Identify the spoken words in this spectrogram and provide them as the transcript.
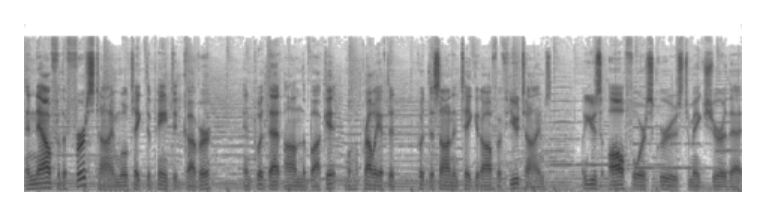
And now for the first time we'll take the painted cover and put that on the bucket. We'll probably have to put this on and take it off a few times. I'll use all four screws to make sure that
